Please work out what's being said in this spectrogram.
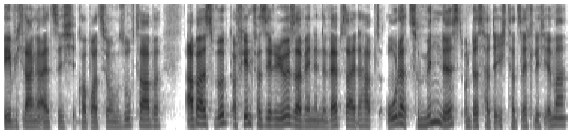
ewig lange, als ich Kooperation gesucht habe. Aber es wirkt auf jeden Fall seriöser, wenn ihr eine Webseite habt oder zumindest, und das hatte ich tatsächlich immer,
